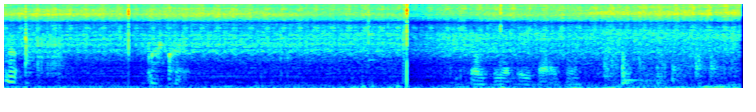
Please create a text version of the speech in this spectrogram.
Macro. Go into more detail as well.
